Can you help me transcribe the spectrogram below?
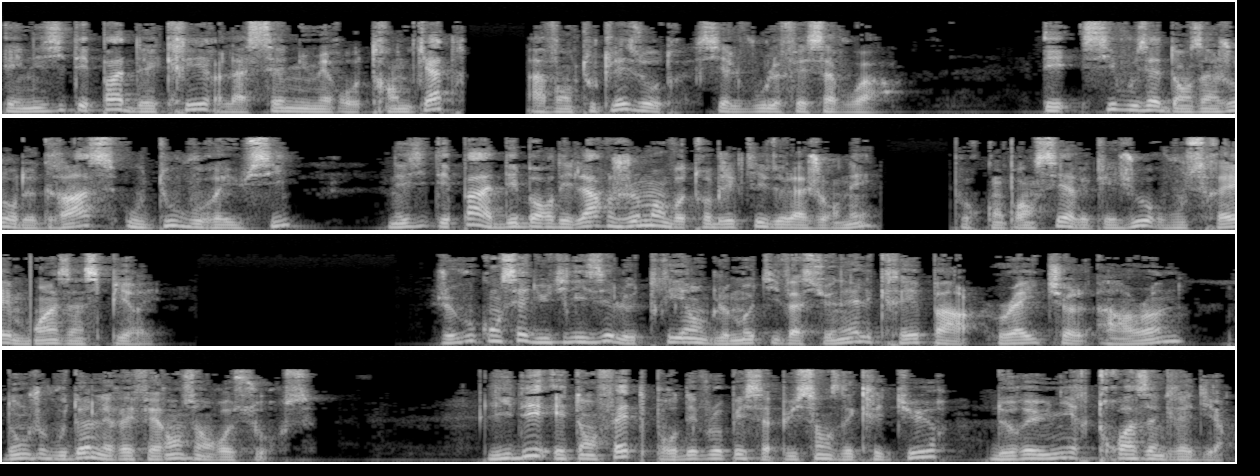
et n'hésitez pas d'écrire la scène numéro 34 avant toutes les autres si elle vous le fait savoir. Et si vous êtes dans un jour de grâce où tout vous réussit, n'hésitez pas à déborder largement votre objectif de la journée pour compenser avec les jours où vous serez moins inspiré je vous conseille d'utiliser le triangle motivationnel créé par Rachel Aaron, dont je vous donne les références en ressources. L'idée est en fait, pour développer sa puissance d'écriture, de réunir trois ingrédients.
